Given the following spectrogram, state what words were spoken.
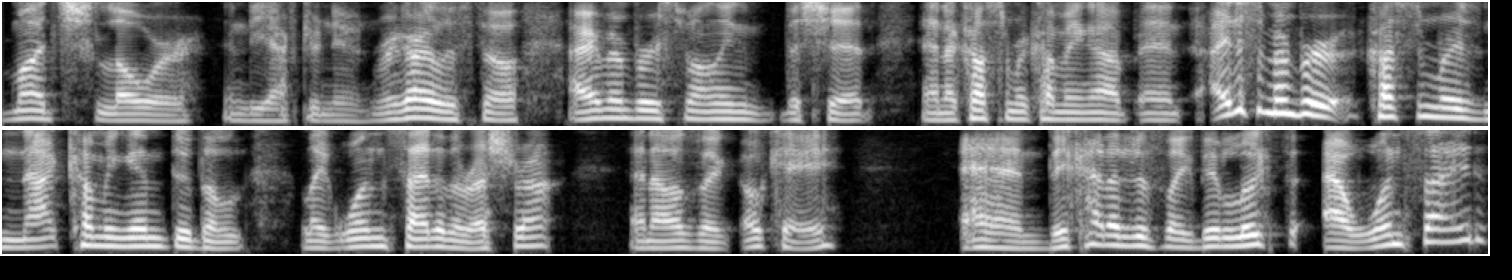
much lower in the afternoon. Regardless though i remember smelling the shit and a customer coming up and i just remember customers not coming in through the like one side of the restaurant and i was like okay and they kind of just like they looked at one side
